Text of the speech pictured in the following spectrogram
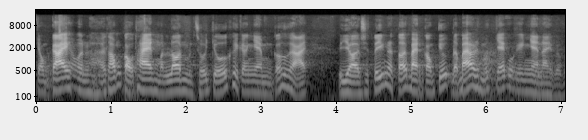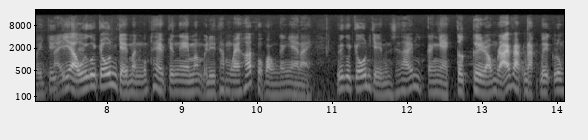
trồng cây. Mình hệ thống cầu thang mình lên mình sửa chữa khi căn nhà mình có hư hại. Bây giờ sẽ tiến ra tới ban công trước để báo đi mức giá của căn nhà này và vị trí nãy giờ quý cô chú anh chị mình cũng theo chân em á mình đi tham quan hết một vòng căn nhà này. Quý cô chú anh chị mình sẽ thấy một căn nhà cực kỳ rộng rãi và đặc biệt luôn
